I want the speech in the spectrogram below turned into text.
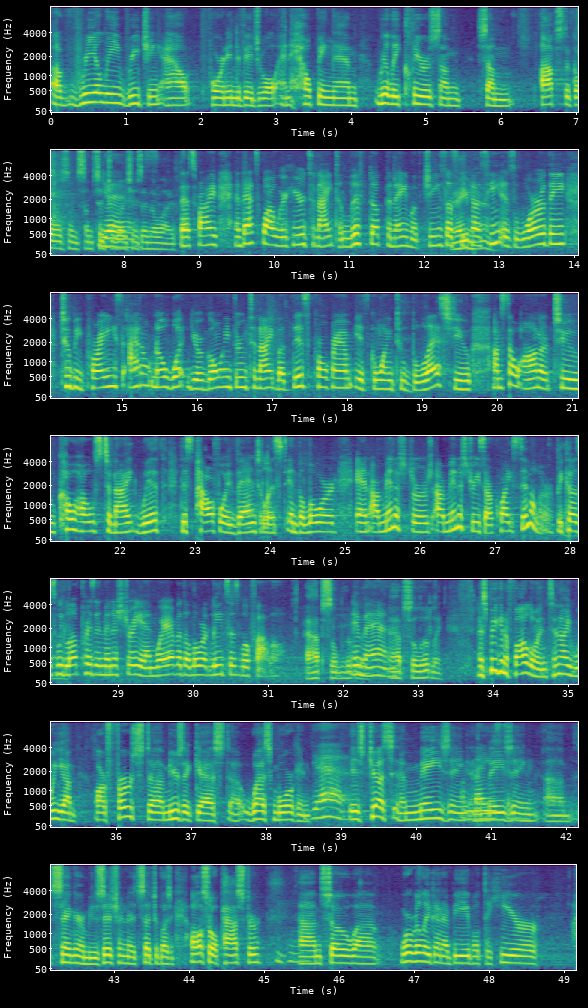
of really reaching out for an individual and helping them really clear some, some obstacles and some situations in their life. That's right. And that's why we're here tonight to lift up the name of Jesus because he is worthy to be praised. I don't know what you're going through tonight, but this program is going to bless you. I'm so honored to co host tonight with this powerful evangelist in the Lord. And our ministers, our ministries are quite similar because we love prison ministry and wherever the Lord leads us, we'll follow. Absolutely. Amen. Absolutely. And speaking of following, tonight we um, our first uh, music guest, uh, Wess Morgan, Yes. is just an amazing, an amazing Amazing. um, singer and musician. It's such a blessing. Also a pastor. Mm-hmm. Um, so uh, we're really going to be able to hear,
